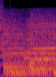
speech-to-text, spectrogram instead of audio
Oh.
